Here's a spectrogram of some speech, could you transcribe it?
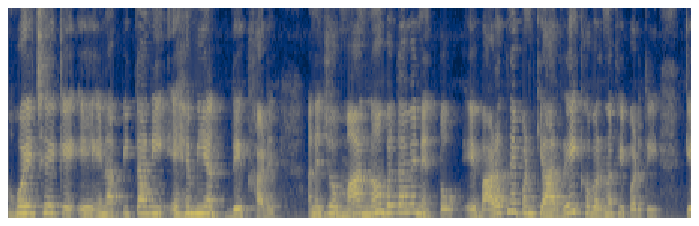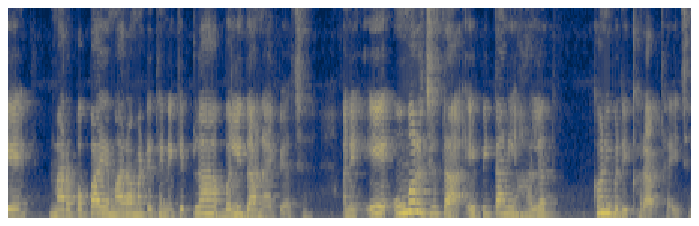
હોય છે કે એ એના પિતાની અહેમિયત દેખાડે. અને જો માં ન બતાવે ને તો એ બાળકને પણ ક્યારેય ખબર નથી પડતી કે મારા પપ્પાએ મારા માટે થઈને કેટલા બલિદાન આપ્યા છે. અને એ ઉંમર જતાં એ પિતાની હાલત ઘણી બધી ખરાબ થાય છે.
